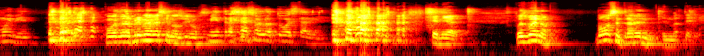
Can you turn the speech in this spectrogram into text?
Muy bien. Como desde la primera vez que nos vimos. Mientras sea solo tú, está bien. Genial. Pues bueno, vamos a entrar en, en materia.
